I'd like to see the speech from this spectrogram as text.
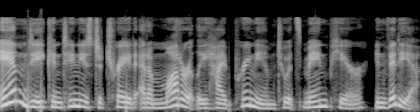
AMD continues to trade at a moderately high premium to its main peer, NVIDIA.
